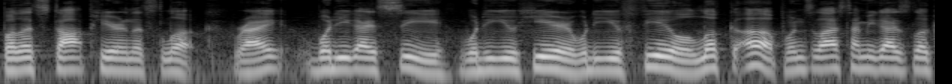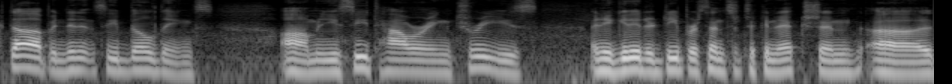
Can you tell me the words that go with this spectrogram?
but let's stop here and let's look, right? What do you guys see? What do you hear? What do you feel? Look up. When's the last time you guys looked up and didn't see buildings? um, and you see towering trees, and you get a deeper sense of connection, uh,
